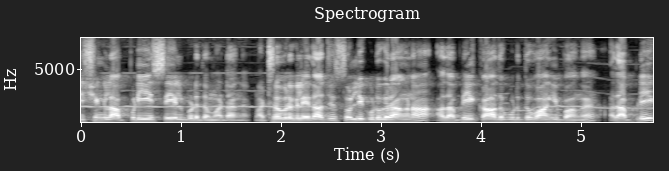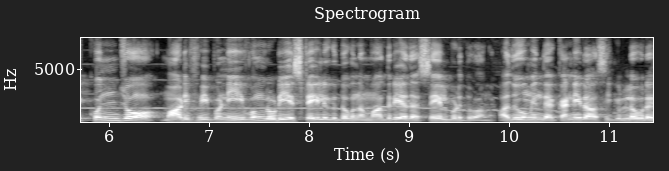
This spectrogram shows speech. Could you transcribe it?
விஷயங்களை அப்படியே செயல்படுத்த மாட்டாங்க. மற்றவர்கள் ஏதாச்சும் சொல்லி கொடுக்குறாங்கன்னா அதை அப்படியே காது கொடுத்து வாங்கிப்பாங்க. அதை அப்படியே கொஞ்சம் மாடிஃபை பண்ணி இவங்களுடைய ஸ்டைலுக்கு தகுந்த மாதிரி அதை செயல்படுத்துவாங்க. அதுவும் இந்த கன்னிராசிக்குள்ள ஒரு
